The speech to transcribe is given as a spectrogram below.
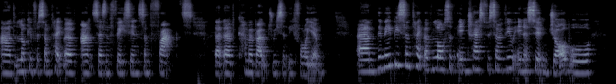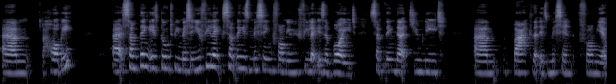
and looking for some type of answers and facing some facts that have come about recently for you. Um, there may be some type of loss of interest for some of you in a certain job or um, a hobby uh, something is going to be missing. You feel like something is missing from you. You feel like is a void, something that you need um, back that is missing from you.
